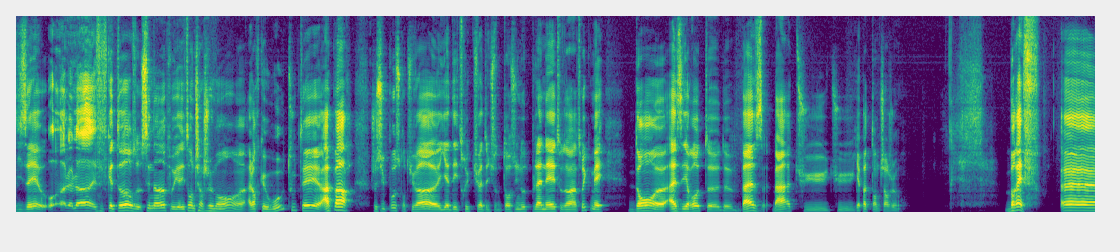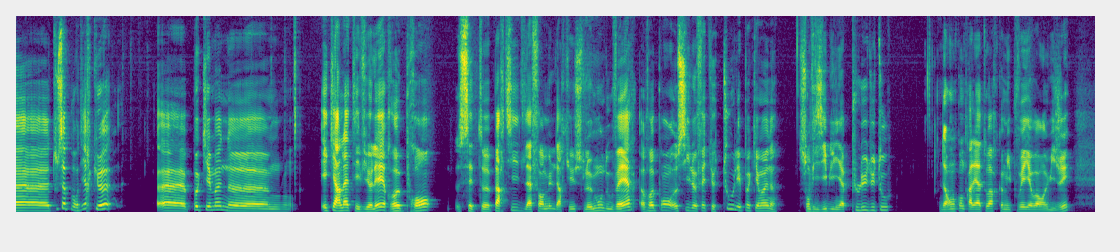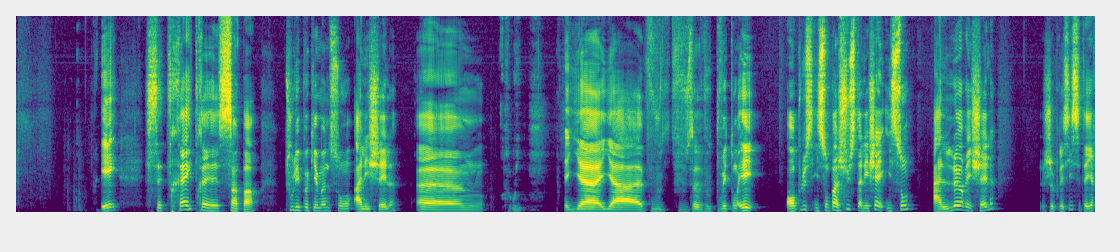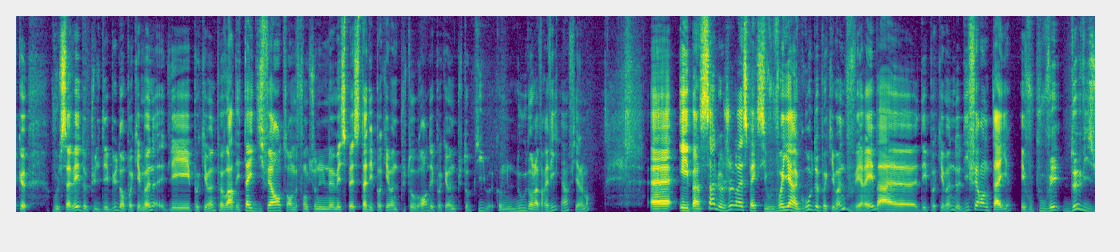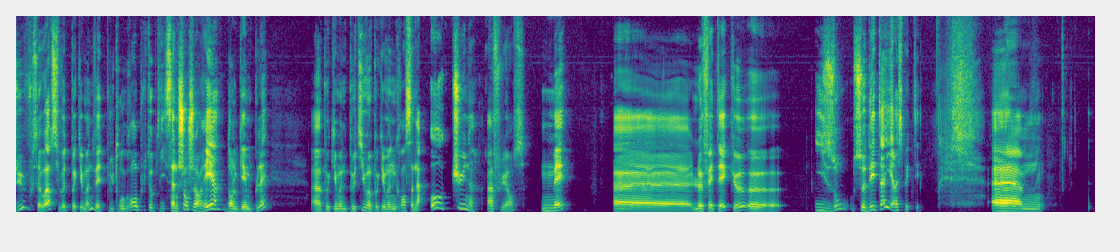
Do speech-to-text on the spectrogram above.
disait Oh là là, FF14, c'est nimp, il y a des temps de chargement. Alors que WoW, tout est. À part, je suppose, quand tu vas, il y a des trucs, tu vas dans une autre planète ou dans un truc, mais dans Azeroth de base, bah, tu, tu, y a pas de temps de chargement. Bref, tout ça pour dire que euh, Pokémon euh, Écarlate et Violet reprend cette partie de la formule d'Arceus, le monde ouvert, reprend aussi le fait que tous les Pokémon sont visibles, il n'y a plus du tout de rencontres aléatoires comme il pouvait y avoir en 8G. Et c'est très très sympa. Tous les Pokémon sont à l'échelle. Euh, Oui. il y a, il y a vous, vous, vous pouvez tomber. Et en plus, ils sont pas juste à l'échelle, ils sont à leur échelle. Je précise, c'est-à-dire que vous le savez, depuis le début dans Pokémon, les Pokémon peuvent avoir des tailles différentes en fonction d'une même espèce. Tu as des Pokémon plutôt grands, des Pokémon plutôt petits, ouais, comme nous dans la vraie vie, hein, finalement. Euh, et ben ça, le jeu le respecte. Si vous voyez un groupe de Pokémon, vous verrez bah, euh, des Pokémon de différentes tailles. Et vous pouvez, de visu, vous savoir si votre Pokémon va être plutôt grand ou plutôt petit. Ça ne change rien dans le gameplay. Un Pokémon petit ou un Pokémon grand, ça n'a aucune influence. Mais euh, le fait est que ils ont ce détail est respecté. Euh,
